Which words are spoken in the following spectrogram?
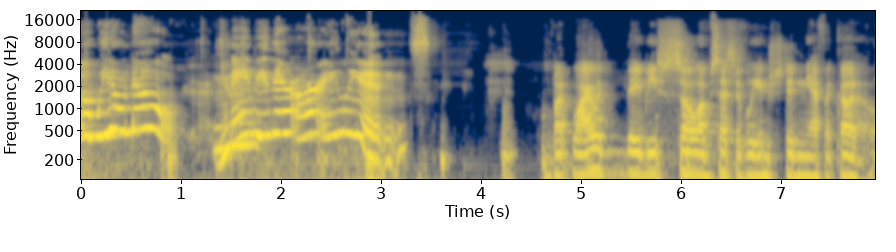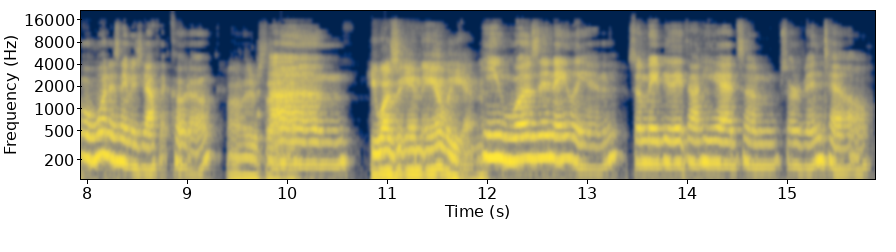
But we don't know. Maybe there are aliens. But why would they be so obsessively interested in Yaphet Kotto? Well, one, his name is Yaphet Kotto. Well, there's that. Um, he was in Alien. he was in Alien, so maybe they thought he had some sort of intel,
